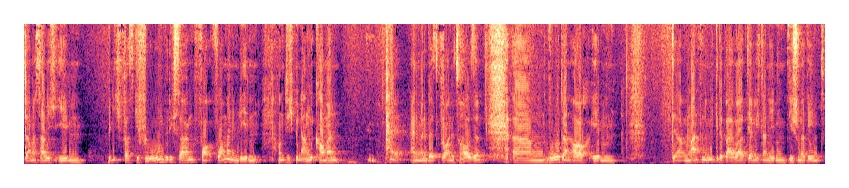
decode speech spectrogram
Damals habe ich eben bin ich fast geflohen, würde ich sagen, vor, vor meinem Leben. Und ich bin angekommen bei einem meiner besten Freunde zu Hause, ähm, wo dann auch eben der Mann von der Miki dabei war, der mich dann eben, wie schon erwähnt,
